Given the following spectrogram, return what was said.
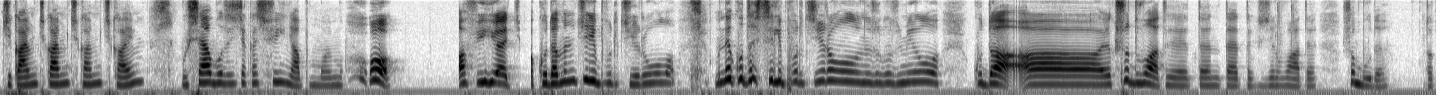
тікаємо, тікаємо, тікаємо, тікаємо. Бо ще буде якась фігня, по-моєму. О! Офігеть, а куди мене телепортувало? Мене кудись телепортувало, не зрозуміло куди. А якщо два ТНТ так зірвати, що буде? Так,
